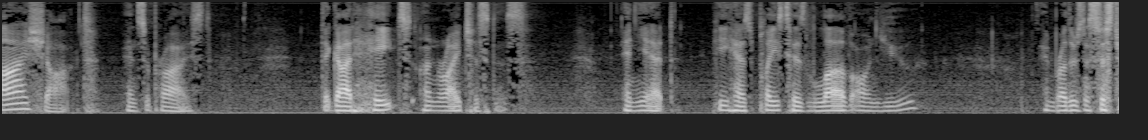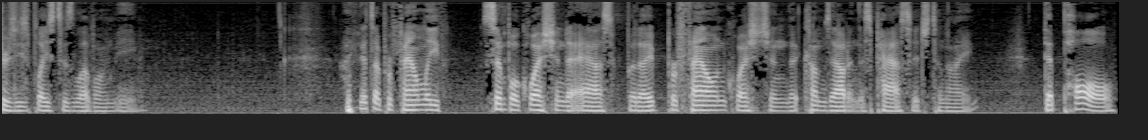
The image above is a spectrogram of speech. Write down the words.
I shocked and surprised that God hates unrighteousness and yet he has placed his love on you? And, brothers and sisters, he's placed his love on me. I think that's a profoundly simple question to ask, but a profound question that comes out in this passage tonight. That Paul,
